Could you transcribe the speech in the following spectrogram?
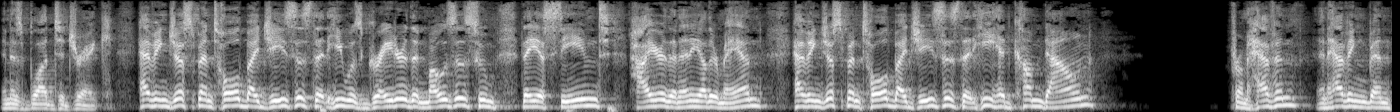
and his blood to drink. Having just been told by Jesus that he was greater than Moses, whom they esteemed higher than any other man. Having just been told by Jesus that he had come down from heaven and having been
